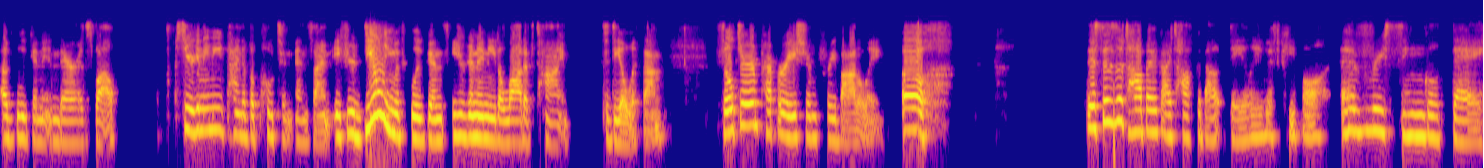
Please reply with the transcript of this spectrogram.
a glucan in there as well. So you're going to need kind of a potent enzyme. If you're dealing with glucans, you're going to need a lot of time to deal with them. Filter and preparation pre bottling. Oh, this is a topic I talk about daily with people every single day.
